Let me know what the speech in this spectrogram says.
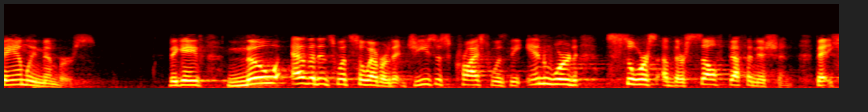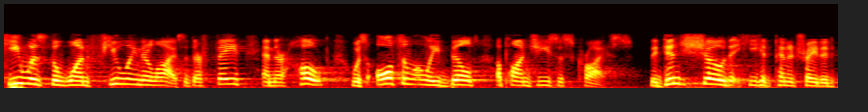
family members, they gave no evidence whatsoever that Jesus Christ was the inward source of their self definition, that He was the one fueling their lives, that their faith and their hope was ultimately built upon Jesus Christ. They didn't show that He had penetrated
